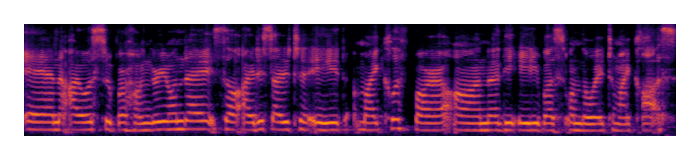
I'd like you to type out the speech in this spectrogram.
and I was super hungry one day, so I decided to eat my Clif Bar on the 80 bus on the way to my class.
